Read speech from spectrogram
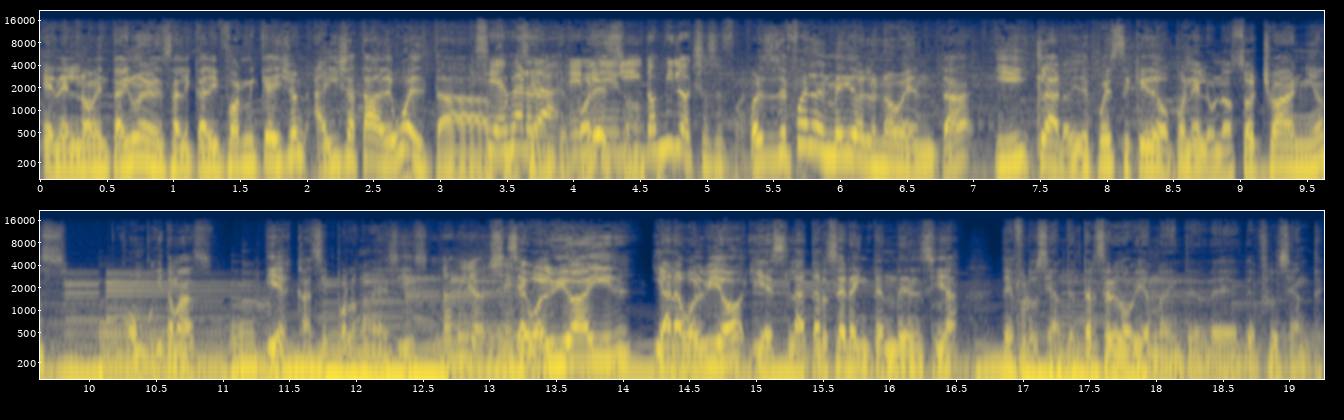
En el 99 sale Californication, ahí ya estaba de vuelta. sí, es verdad. En por eso. el 2008 se fue. Por eso se fue en el medio de los 90 y claro, y después se quedó, ponele unos 8 años, o un poquito más, 10 casi por lo que me decís. 2008, sí. Se volvió a ir y ahora volvió y es la tercera intendencia de Fruciante, el tercer gobierno de, de- de Fruciante.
